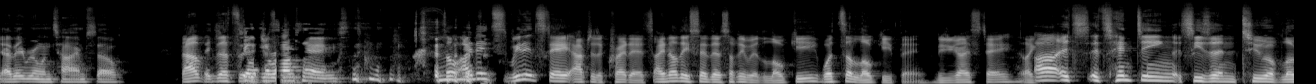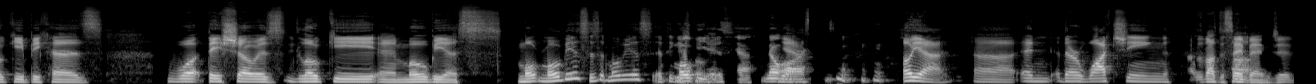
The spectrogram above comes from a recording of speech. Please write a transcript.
yeah, they ruined time. So that, they that's killing the wrong interesting. things. so I didn't. We didn't stay after the credits. I know they said there's something with Loki. What's the Loki thing? Did you guys stay? Like, Uh, it's it's hinting season two of Loki because what they show is Loki and Mobius. Mo- Mobius is it Mobius? I think it's Mobius. Mobius, yeah, no Yeah. R. Oh yeah, uh, and they're watching. I was about to say, uh, Ben, J-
